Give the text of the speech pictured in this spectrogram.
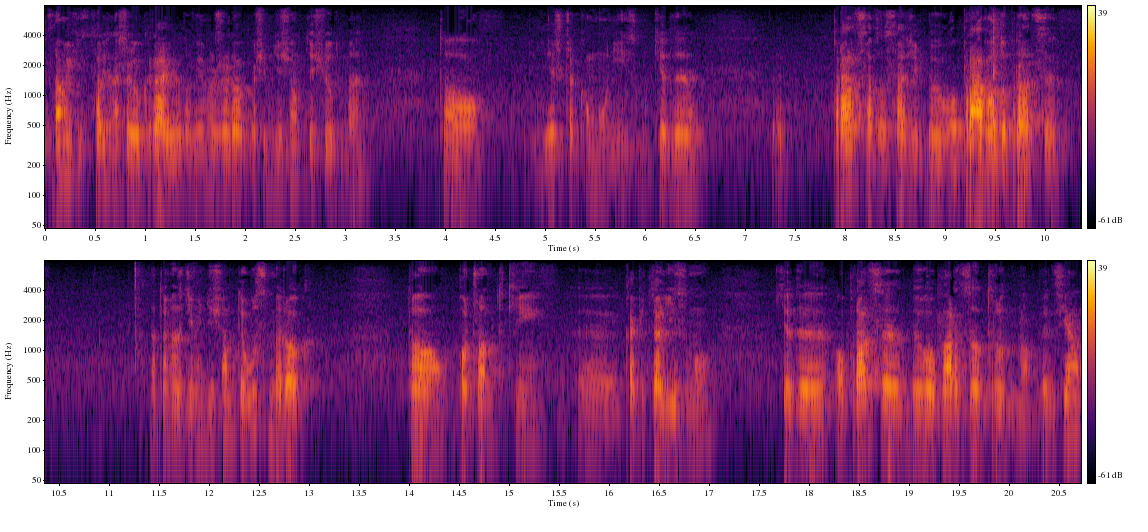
znamy historię naszego kraju, to wiemy, że rok 87 to jeszcze komunizm, kiedy praca w zasadzie było prawo do pracy, Natomiast 98 rok to początki y, kapitalizmu, kiedy o pracę było bardzo trudno. Więc ja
